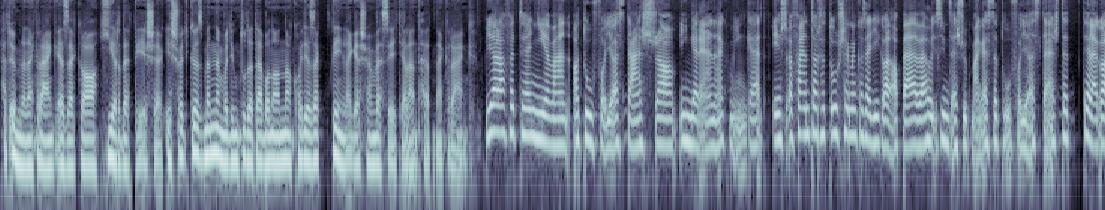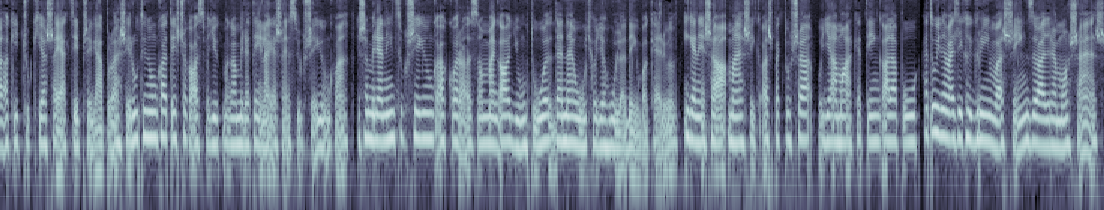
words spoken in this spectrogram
hát ömlenek ránk ezek a hirdetések, és hogy közben nem vagyunk tudatában annak, hogy ezek ténylegesen veszélyt jelenthetnek ránk. Ugye alapvetően nyilván a túlfogyasztásra ingerelnek minket, és a fenntarthatóságnak az egyik alapelve, hogy szüntessük meg ezt a túlfogyasztást. Tehát tényleg alakítsuk ki a saját szépségápolási rutinunkat, és csak azt vegyük meg, amire ténylegesen szükségünk van. És amire nincs szükségünk, akkor azon meg adjunk túl, de ne úgy, hogy a hulladékba kerül. Igen, és a másik aspektusa, ugye a marketing alapú, hát úgy nevezik, hogy greenwashing, zöldre mosás,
